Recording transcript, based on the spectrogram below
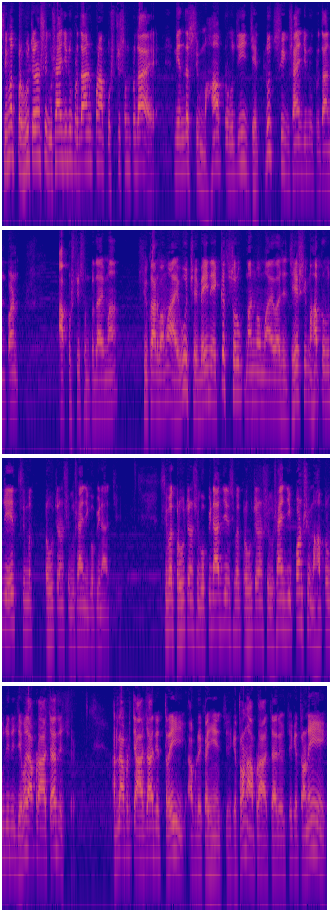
શ્રીમદ પ્રભુચરણ શ્રી ગુસાઈજીનું પ્રદાન પણ આ પુષ્ટિ સંપ્રદાયની અંદર શ્રી મહાપ્રભુજી જેટલું જ શ્રી ગુસાઈજીનું પ્રદાન પણ આ પુષ્ટિ સંપ્રદાયમાં સ્વીકારવામાં આવ્યું છે. બેને એક જ સ્વરૂપ માનવામાં આવ્યા છે. જે શ્રી મહાપ્રભુજી, એ જ શ્રીમદ પ્રભુચરણ શ્રી ગુસાઈજી ગોપીનાથજી. શ્રીમદ પ્રભુચરણ શ્રી ગોપીનાથજી અને શ્રીમદ પ્રભુચરણ શ્રી ગુસાઈજી પણ શ્રી મહાપ્રભુજીની જેમ જ આપણા આચાર્ય છે. એટલે આપણે ત્યાં આચાર્ય ત્રય આપણે કહીએ છીએ કે ત્રણ આપણા આચાર્યો છે કે ત્રણેય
